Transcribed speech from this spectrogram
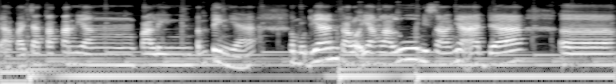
apa catatan yang paling penting ya. Kemudian kalau yang lalu misalnya ada uh,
